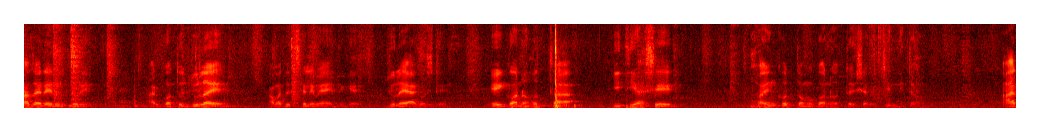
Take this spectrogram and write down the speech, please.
হাজারের উপরে আর গত জুলাইয়ে আমাদের ছেলে মেয়ের দিকে জুলাই, আগস্টে, এই গণহত্যা ইতিহাসে ভয়ঙ্করতম গণহত্যা হিসাবে চিহ্নিত আর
